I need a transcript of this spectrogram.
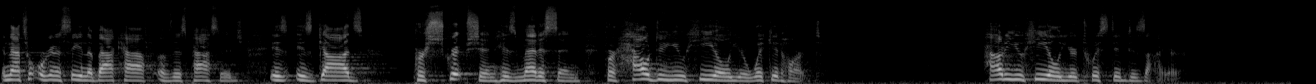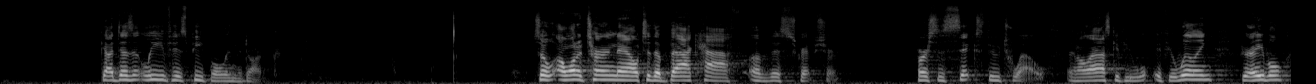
And that's what we're going to see in the back half of this passage is, is God's prescription, his medicine for how do you heal your wicked heart? How do you heal your twisted desire? God doesn't leave his people in the dark. So I want to turn now to the back half of this scripture, verses 6 through 12. And I'll ask if, you, if you're willing, if you're able,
